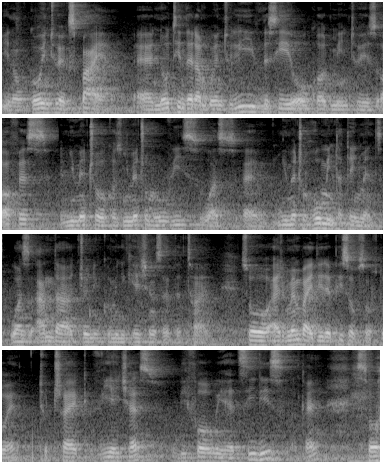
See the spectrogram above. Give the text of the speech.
you know going to expire. Uh, noting that I'm going to leave, the CEO called me into his office. Nu Metro, because Nu Metro Movies was um, Nu Metro Home Entertainment was under Johnnic Communications at the time. So I remember I did a piece of software to track VHS before we had CDs. Okay, so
